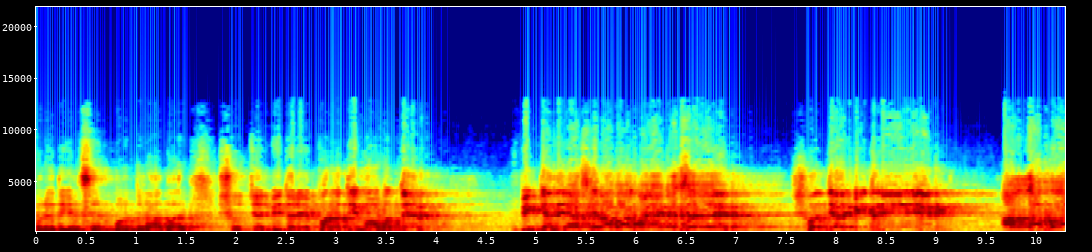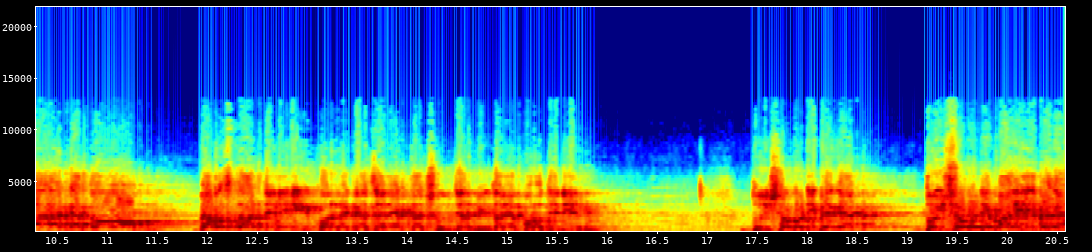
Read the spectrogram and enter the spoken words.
করে দিয়েছেন। বন্ধুরা, আবার সূর্যের ভিতরে প্রতি মুহূর্তে বিজ্ঞানীরা আজকের অবাক হয়ে গেছে, সূর্যের ভিতরে আল্লাহ পাক এত ব্যবস্থা তিনি করে রেখেছেন একটা সূর্যের ভিতরে প্রতিদিন দুইশো কোটি বেগে, দুইশো কোটি মাইল বেগে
